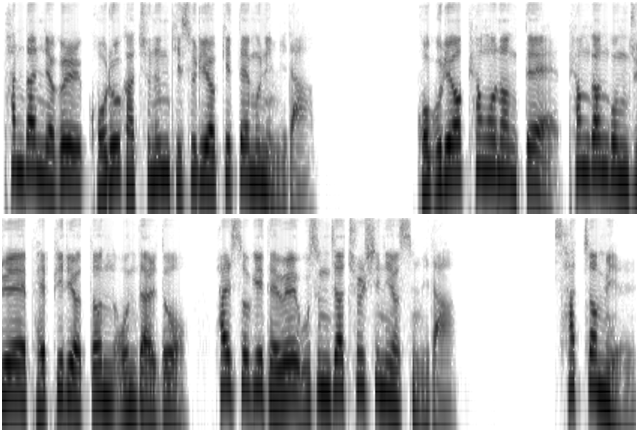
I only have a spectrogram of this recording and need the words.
판단력을 고루 갖추는 기술이었기 때문입니다. 고구려 평원왕 때 평강공주의 배필이었던 온달도 활쏘기 대회 우승자 출신이었습니다. 4.1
